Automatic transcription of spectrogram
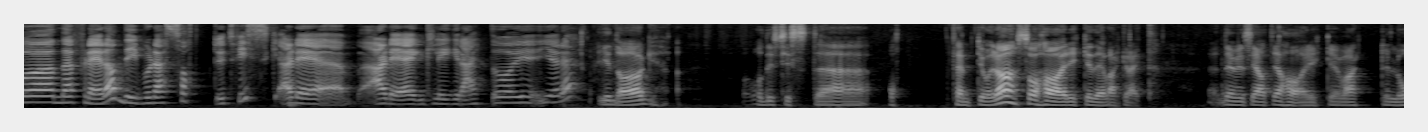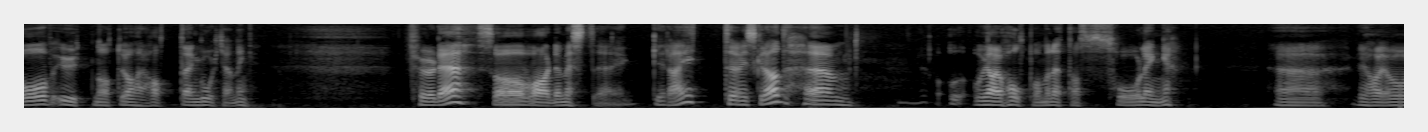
Og det er flere av de hvor det er satt ut fisk. Er det, er det egentlig greit å gjøre? I dag og de siste 50 åra så har ikke det vært greit. Vil si at det har ikke vært lov uten at du har hatt en godkjenning. Før det så var det meste greit til en viss grad. Um, og vi har jo holdt på med dette så lenge. Uh, vi har jo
